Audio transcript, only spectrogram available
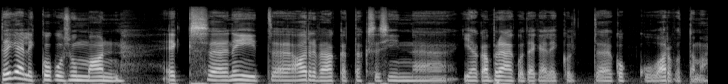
tegelik kogusumma on, eks neid arve hakatakse siin ja ka praegu tegelikult kokku arvutama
